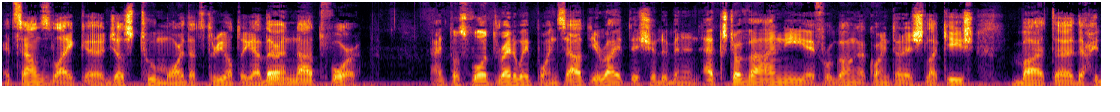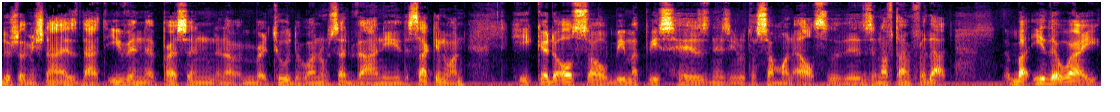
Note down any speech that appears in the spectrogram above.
It sounds like uh, just two more. That's three altogether and not four. And Tosfot right away points out, you're right, there should have been an extra va'ani if we're going according to Resh Lakish. But uh, the Hidush of the Mishnah is that even a person, number two, the one who said va'ani, the second one, he could also be matpis his niziru to someone else. So there's enough time for that. But either way,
